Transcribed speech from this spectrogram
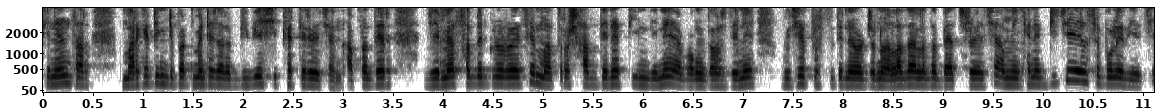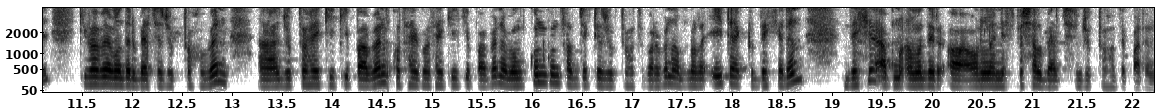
ফিনান্স আর মার্কেটিং ডিপার্টমেন্টে যারা বিবিএ শিক্ষার্থী রয়েছেন, আপনাদের যে ম্যাথ সাবজেক্টগুলো রয়েছে, মাত্র সাত দিনে, তিন দিনে এবং দশ দিনে গুছিয়ে প্রস্তুতি নেওয়ার জন্য আলাদা আলাদা ব্যাচ রয়েছে। আমি এখানে ডিটেলসে বলে দিয়েছি, কীভাবে আমাদের ব্যাচে যুক্ত হবেন যুক্ত হয়ে কি কি পাবেন, কোথায় কোথায় কি কি পাবেন। এবং কোন কোন সাবজেক্টে যুক্ত হতে পারবেন, আপনারা এইটা একটু দেখে নেন, দেখে আপনার আমাদের অনলাইন স্পেশাল ব্যাচ যুক্ত হতে পারেন।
